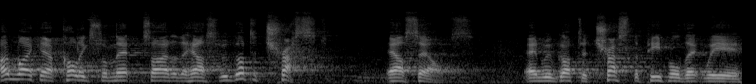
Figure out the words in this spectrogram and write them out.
unlike our colleagues from that side of the House, we've got to trust ourselves. And we've got to trust the people that we're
